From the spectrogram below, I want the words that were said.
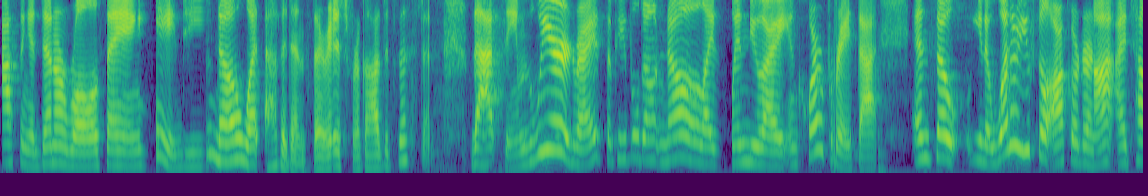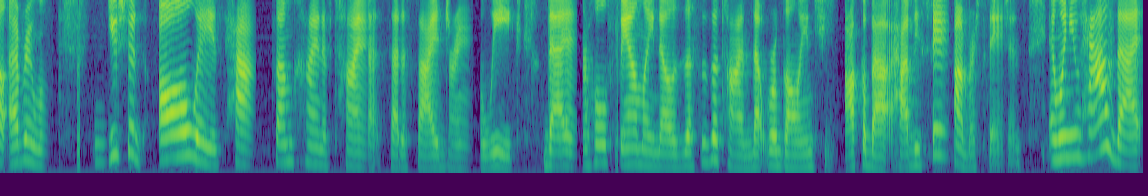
passing a dinner roll saying, Hey, do you know what evidence there is for God's existence? That seems weird, right? So people don't know, like, when do I incorporate that? And so, you know, whether you feel awkward or not, I tell everyone you should always have some kind of time that's set aside during the week that your whole family knows this is a time that we're going to talk about, have these faith conversations. And when you have that,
